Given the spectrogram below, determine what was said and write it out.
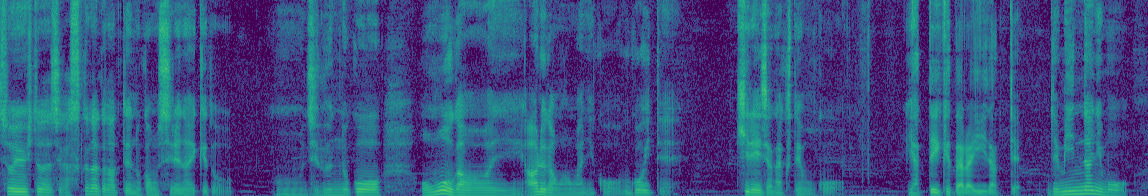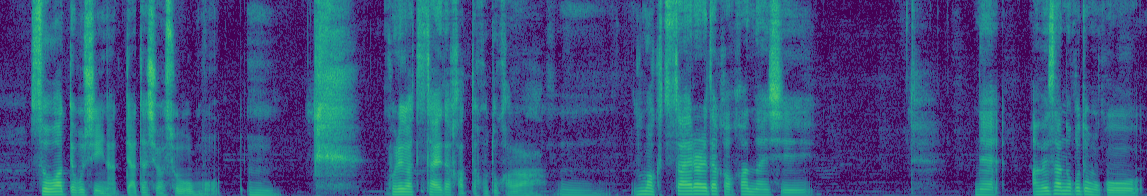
そういう人たちが少なくなってるのかもしれないけど、うん、自分のこう思うがままにあるがままにこう動いて綺麗じゃなくてもこうやっていけたらいいなって。でみんなにもそうあってほしいなって私はそう思う。うん。これが伝えたかったことかな。うん。うまく伝えられたか分かんないしね安倍さんのこともこう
